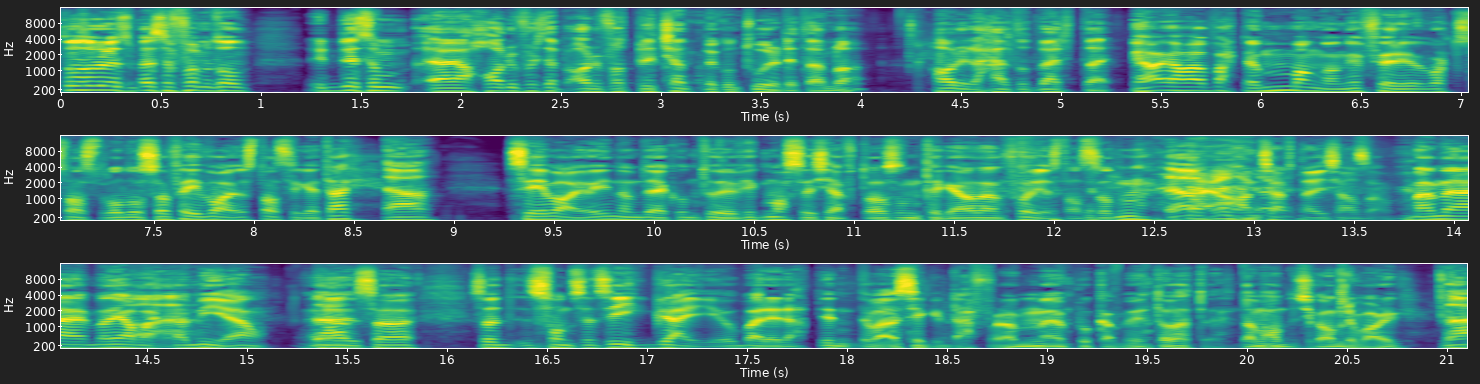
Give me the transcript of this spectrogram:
Sånn som liksom, jeg ser for meg sånn liksom, eh, Har du for eksempel, har du fått blitt kjent med kontoret ditt ennå? Har du det helt tatt vært der? Ja, jeg har vært der mange ganger før jeg ble statsråd også, for jeg var jo statssekretær. Ja. Så jeg var jo innom det kontoret, fikk masse kjeft og sånne ting av den forrige statsråden. Nei, han kjefta ikke, altså. Men, eh, men jeg har vært der mye, ja. Ja. Eh, Så, så sånn sett så gikk greie jo bare rett inn. Det var sikkert derfor de plukka meg ut. vet du. De hadde ikke andre valg. Nei,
